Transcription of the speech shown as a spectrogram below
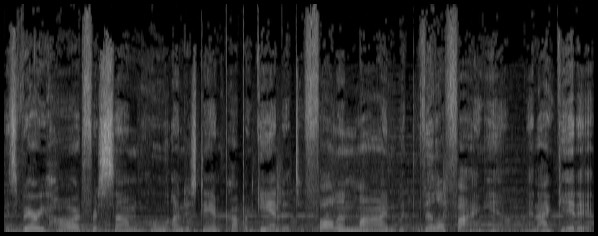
It's very hard for some who understand propaganda to fall in line with vilifying him, and I get it.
